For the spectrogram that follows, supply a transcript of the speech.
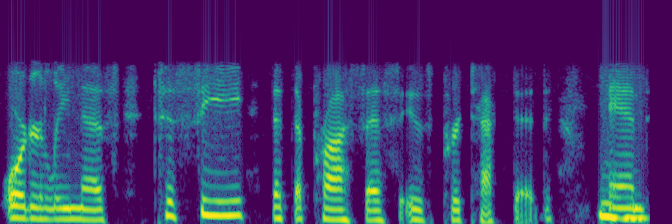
orderliness, to see that the process is protected. Mm-hmm. And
